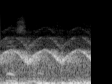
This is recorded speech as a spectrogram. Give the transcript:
acontece, né?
